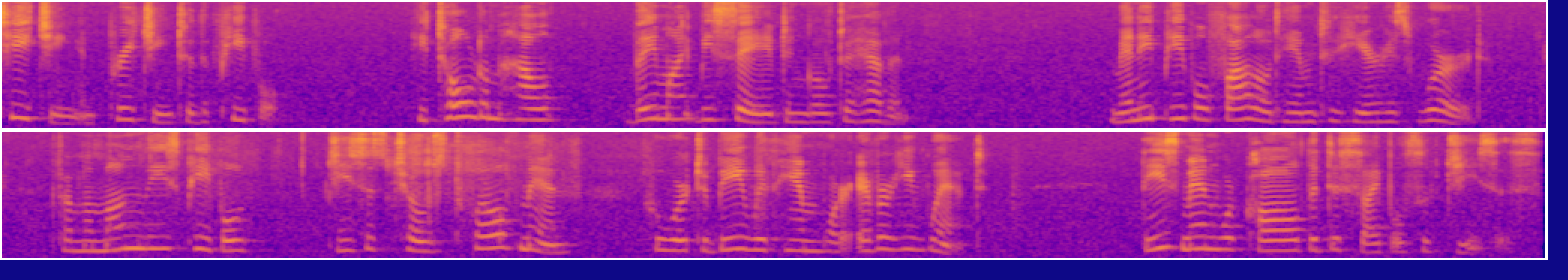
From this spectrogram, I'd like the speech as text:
teaching and preaching to the people. He told them how they might be saved and go to heaven. Many people followed him to hear his word. From among these people, Jesus chose twelve men who were to be with him wherever he went. These men were called the disciples of Jesus.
